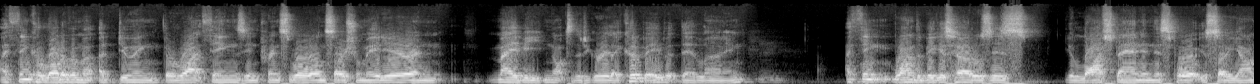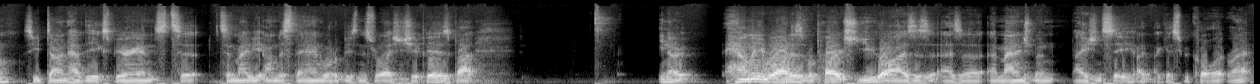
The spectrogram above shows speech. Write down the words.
I think a lot of them are, are doing the right things in principle on social media and maybe not to the degree they could be, but they're learning. Mm. I think one of the biggest hurdles is your lifespan in this sport. You're so young, so you don't have the experience to, to maybe understand what a business relationship is. But, you know, how many riders have approached you guys as a, as a, a management agency, I, I guess we call it, right?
